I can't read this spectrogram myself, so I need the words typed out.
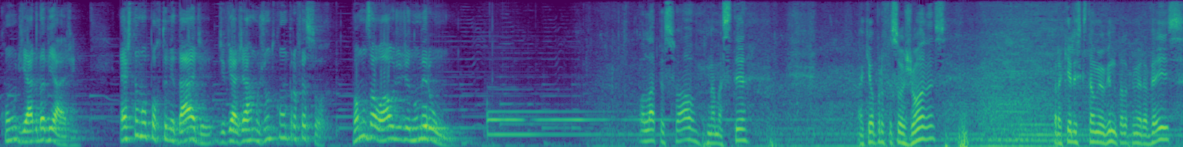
com o diário da viagem. Esta é uma oportunidade de viajarmos junto com o professor. Vamos ao áudio de número 1. Olá pessoal, namastê. Aqui é o professor Jonas. Para aqueles que estão me ouvindo pela primeira vez,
